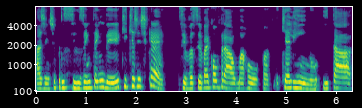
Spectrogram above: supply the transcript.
a gente precisa entender o que, que a gente quer. Se você vai comprar uma roupa que é linho e tá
